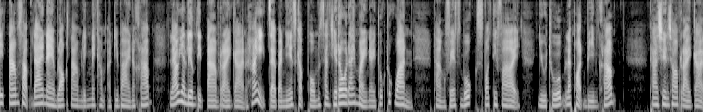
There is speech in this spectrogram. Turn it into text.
ติดตามศัพท์ได้ในบล็อกตามลิงก์ในคำอธิบายนะครับ แล้วอย่าลืมติดตามรายการให้ Japanese กับผมซันชิโร่ได้ใหม่ในทุกๆวัน ทาง Facebook Spotify YouTube และ Podbean ครับ ถ้าชื่นชอบรายการ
